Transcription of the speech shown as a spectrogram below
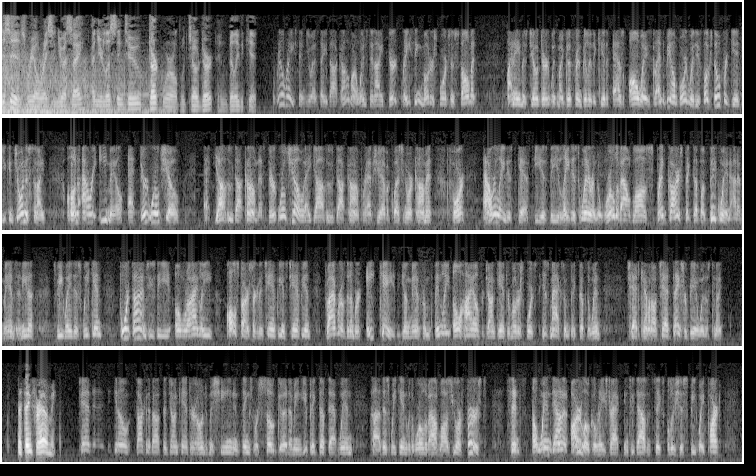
This is Real Racing USA, and you're listening to Dirt World with Joe Dirt and Billy the Kid. RealRacingUSA.com, our Wednesday night Dirt Racing Motorsports installment. My name is Joe Dirt with my good friend Billy the Kid, as always. Glad to be on board with you. Folks, don't forget, you can join us tonight on our email at dirtworldshow at yahoo.com. That's dirtworldshow at yahoo.com. Perhaps you have a question or a comment for our latest guest. He is the latest winner in the World of Outlaws Sprint Cars. Picked up a big win out of Manzanita Speedway this weekend. Four times he's the O'Reilly All-Star Circuit of Champions champion. Driver of the number 8K, the young man from Findlay, Ohio for John Cantor Motorsports. His Maxim picked up the win. Chad Kemenah. Chad, thanks for being with us tonight. Thanks for having me. Chad, you know, talking about the John Cantor owned machine and things were so good. I mean, you picked up that win uh, this weekend with the World of Outlaws, your first since a win down at our local racetrack in 2006, Volusia Speedway Park.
